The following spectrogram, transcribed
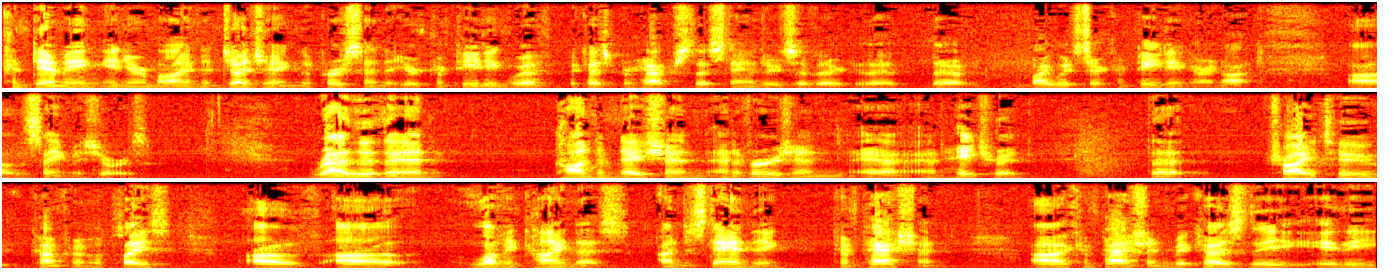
condemning in your mind and judging the person that you're competing with because perhaps the standards of their, the, the, by which they're competing are not uh, the same as yours. Rather than condemnation and aversion and, and hatred, that try to come from a place of uh, loving kindness, understanding, compassion. Uh, compassion because the, the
